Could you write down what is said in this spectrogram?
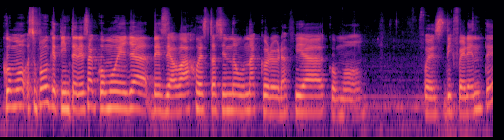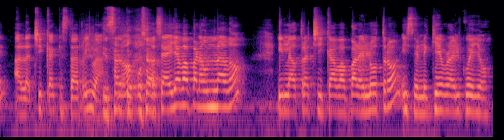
Cómo, supongo que te interesa cómo ella desde abajo está haciendo una coreografía como pues diferente a la chica que está arriba. Exacto. O, sea, o sea, ella va para un lado y la otra chica va para el otro y se le quiebra el cuello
